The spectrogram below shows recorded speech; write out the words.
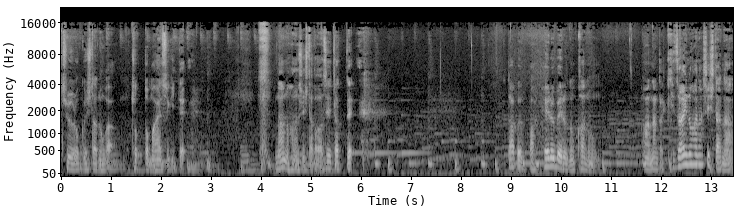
収録したのがちょっと前すぎて何の話したか忘れちゃって。多分パッヘルベルのカノン。あなんか機材の話したな。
